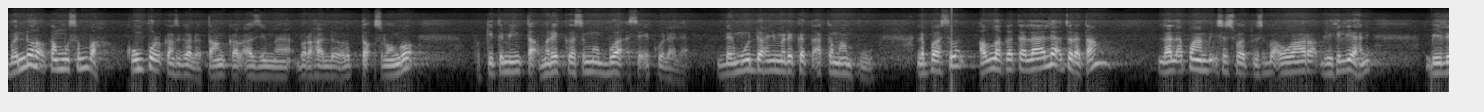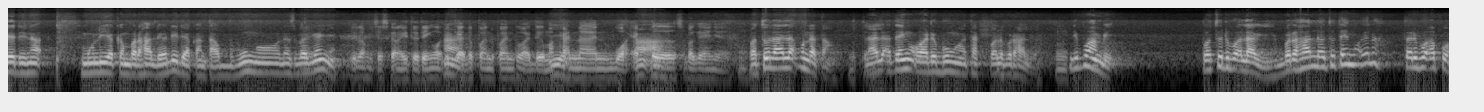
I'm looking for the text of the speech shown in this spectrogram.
benda yang kamu sembah, kumpulkan segala. Tangkal azimat, berhala, letak selonggok. Kita minta mereka semua buat seekor lalat. Dan mudahnya mereka tak akan mampu. Lepas tu, Allah kata lalat tu datang. Lalat pun ambil sesuatu. Sebab orang Arab jahiliah ni, bila dia nak muliakan berhala dia, dia akan tabur bunga dan sebagainya. Itulah macam sekarang kita tengok dekat ha. depan-depan tu ada ya. makanan, ya. buah apple, ha. sebagainya. Lepas tu lalat pun datang. Betul. Lalat tengok oh, ada bunga atas kepala berhala. Hmm. Dia pun ambil. Lepas tu dia buat lagi. Berhala tu tengok je lah. Tak ada buat apa.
